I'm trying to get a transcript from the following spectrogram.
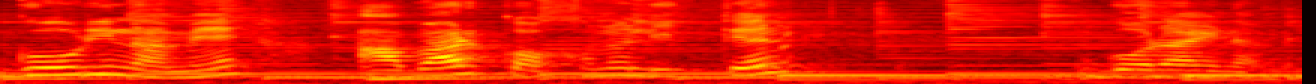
গৌরী নামে, আবার কখনো লিখতেন গড়াই নামে।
